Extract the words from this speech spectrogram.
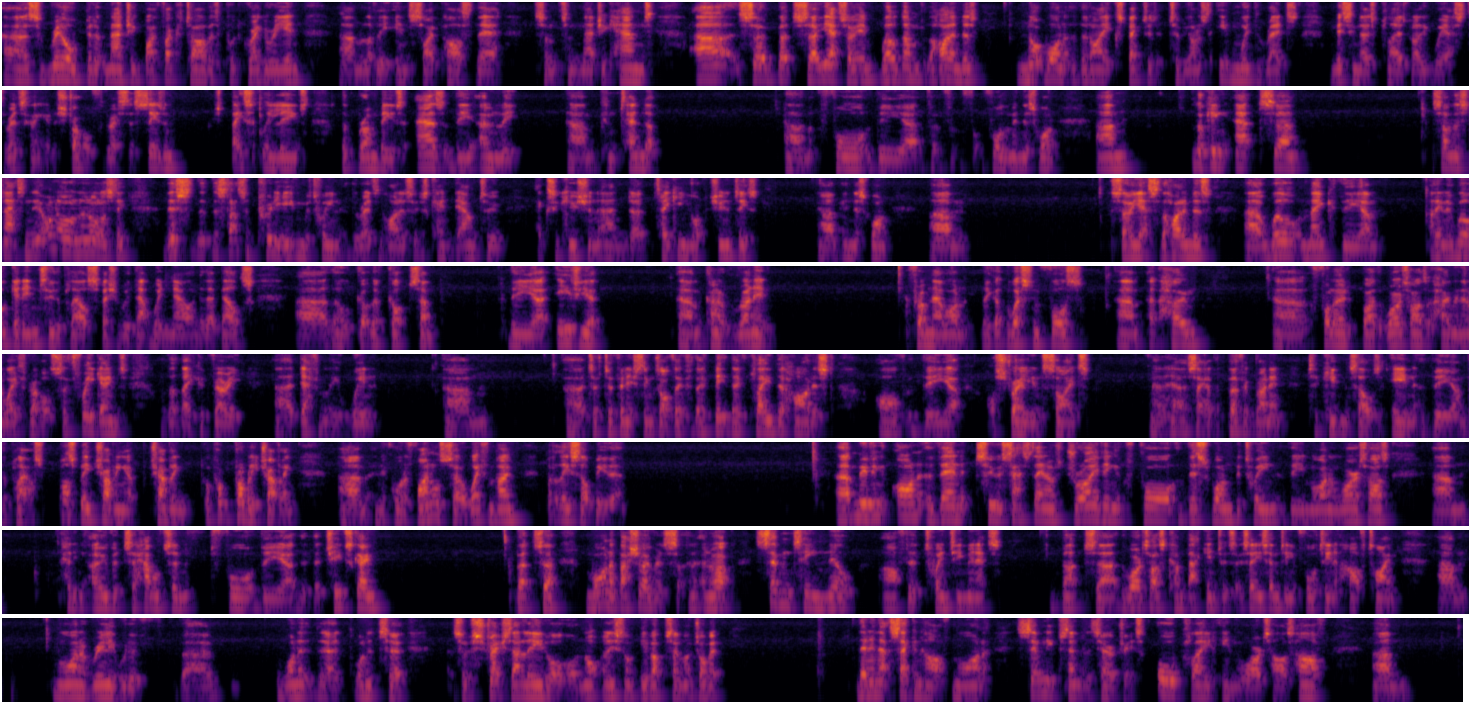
uh, some real bit of magic by Fakatava to put Gregory in. Um, lovely inside pass there. Some some magic hands. Uh, so, but uh, yeah, so in, well done for the Highlanders not one that I expected, to be honest, even with the Reds missing those players. But I think, we, yes, the Reds are going to struggle for the rest of the season, which basically leaves the Brumbies as the only um, contender um, for the uh, for, for, for, them in this one. Um, looking at um, some of the stats, and the, in all honesty, this the, the, stats are pretty even between the Reds and Highlanders. It just came down to execution and uh, taking your opportunities um, in this one. Um, so yes, the Highlanders uh, will make the. Um, I think they will get into the playoffs, especially with that win now under their belts. Uh, they've got they've got some the uh, easier kind of run in from now on. They got the Western Force um, at home, uh, followed by the Waratahs at home, and then away to the Rebels. So three games that they could very uh, definitely win um, uh, to, to finish things off. They've they've, beat, they've played the hardest of the uh, Australian sides and as they have the perfect run in to keep themselves in the um, the playoffs, possibly traveling up, traveling, or pro- probably traveling um, in the quarterfinals, so away from home, but at least they'll be there. Uh, moving on then to Saturday, and I was driving for this one between the Moana and Waratahs, um, heading over to Hamilton for the uh, the, the, Chiefs game. But uh, Moana bash over and, and up 17 0 after 20 minutes but uh, the Waratahs come back into it. So it's only 17 14 at half time. Um, Moana really would have uh, wanted uh, wanted to sort of stretch that lead or, or not, at least not give up so much of it. Then in that second half, Moana, 70% of the territory, it's all played in the Waratahs half. Um,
